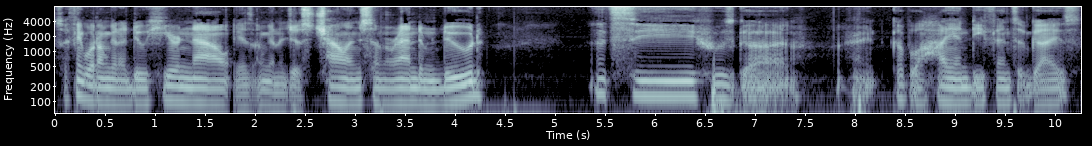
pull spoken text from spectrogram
So I think what I'm going to do here now is I'm going to just challenge some random dude. Let's see who's got. Alright, a couple of high end defensive guys.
